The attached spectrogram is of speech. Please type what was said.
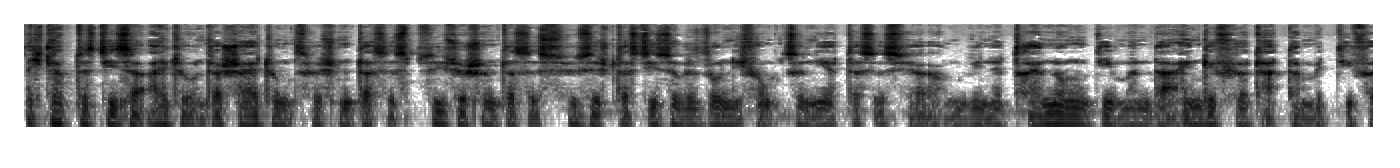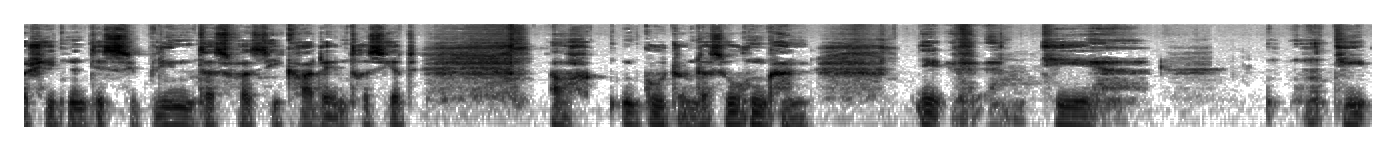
Ich glaube, dass diese alte Unterscheidung zwischen das ist psychisch und das ist physisch, dass die sowieso nicht funktioniert. Das ist ja irgendwie eine Trennung, die man da eingeführt hat, damit die verschiedenen Disziplinen das, was sie gerade interessiert, auch gut untersuchen kann. Die, die,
